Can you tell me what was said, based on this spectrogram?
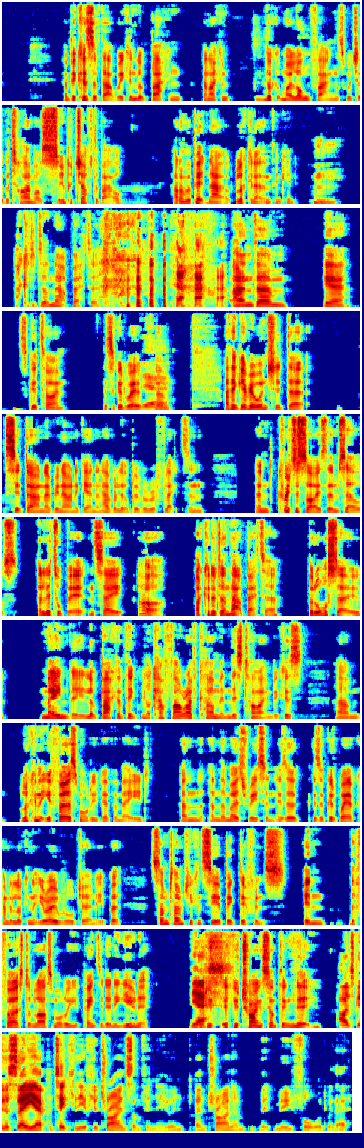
and because of that we can look back and, and I can look at my long fangs, which at the time I was super chuffed about, and I'm a bit now looking at them thinking, hmm, I could have done that better. and um yeah, it's a good time. It's a good way of Yeah. um, I think everyone should uh, sit down every now and again and have a little bit of a reflect and and criticize themselves a little bit and say, "Oh, I could have done that better," but also mainly look back and think, "Look how far I've come in this time." Because um, looking at your first model you've ever made and and the most recent is a is a good way of kind of looking at your overall journey. But sometimes you can see a big difference in the first and last model you've painted in a unit yes. if, you, if you're trying something new. I was going to say, yeah, particularly if you're trying something new and, and trying to m- move forward with it.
